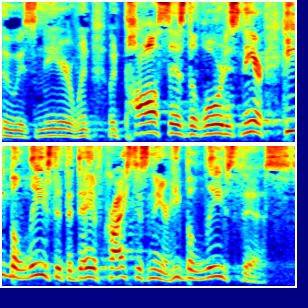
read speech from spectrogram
who is near. When, when Paul says the Lord is near, he believes that the day of Christ is near. He believes this.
